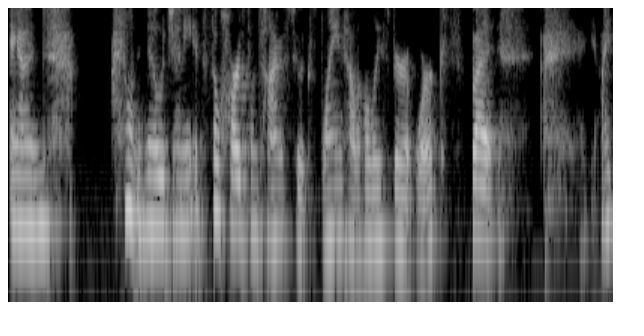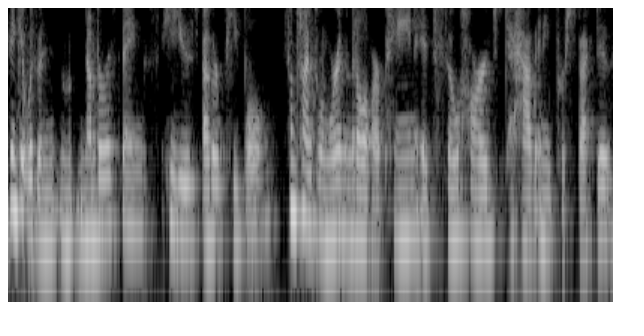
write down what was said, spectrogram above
And I don't know, Jenny, it's so hard sometimes to explain how the Holy Spirit works, but I think it was a n- number of things. He used other people. Sometimes when we're in the middle of our pain, it's so hard to have any perspective.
